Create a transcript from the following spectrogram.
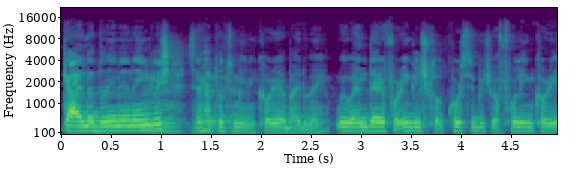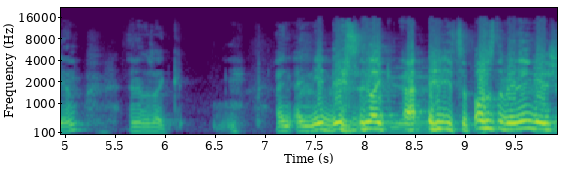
kind of doing it in English. Mm-hmm. Same yeah, happened to me in Korea, by the way. We went there for English courses which were fully in Korean, and I was like, I, I need this. like yeah, I, it's supposed to be in English.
